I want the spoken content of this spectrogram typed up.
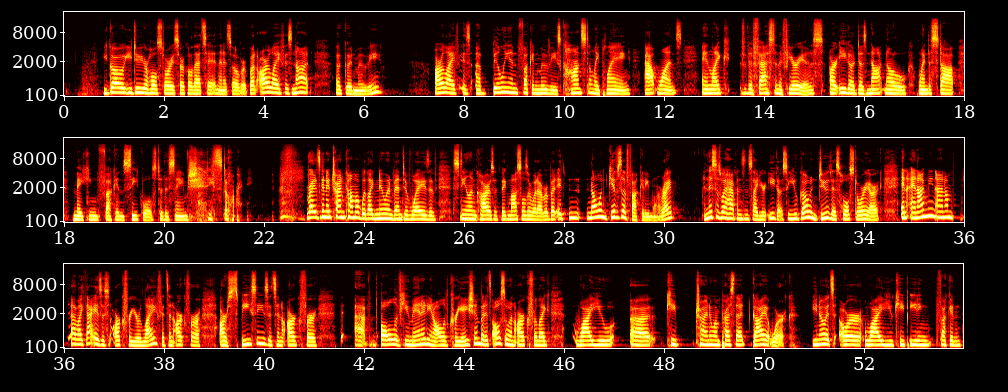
You go, you do your whole story circle, that's it, and then it's over. But our life is not a good movie. Our life is a billion fucking movies constantly playing at once. And like the Fast and the Furious, our ego does not know when to stop making fucking sequels to the same shitty story. right? It's going to try and come up with like new inventive ways of stealing cars with big muscles or whatever, but it n- no one gives a fuck anymore, right? And this is what happens inside your ego. So you go and do this whole story arc. And and I mean and I'm like that is this arc for your life. It's an arc for our species. It's an arc for uh, all of humanity and all of creation, but it's also an arc for like why you uh, keep trying to impress that guy at work. You know, it's or why you keep eating fucking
